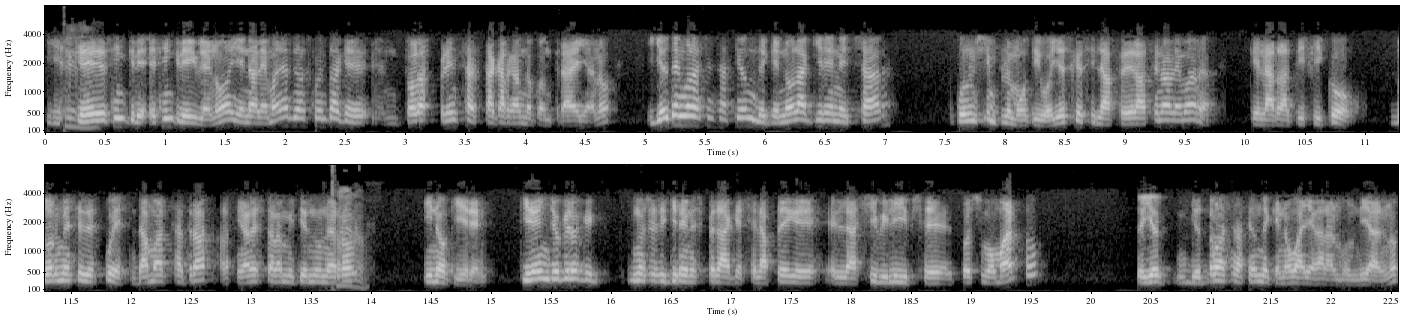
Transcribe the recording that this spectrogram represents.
Y es que es, es increíble, ¿no? Y en Alemania te das cuenta que toda la prensa está cargando contra ella, ¿no? Y yo tengo la sensación de que no la quieren echar por un simple motivo, y es que si la Federación Alemana, que la ratificó dos meses después, da marcha atrás, al final están admitiendo un error y no quieren. Quieren, yo creo que, no sé si quieren esperar a que se la pegue en la Lips el próximo marzo, pero yo, yo tengo la sensación de que no va a llegar al Mundial, ¿no?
